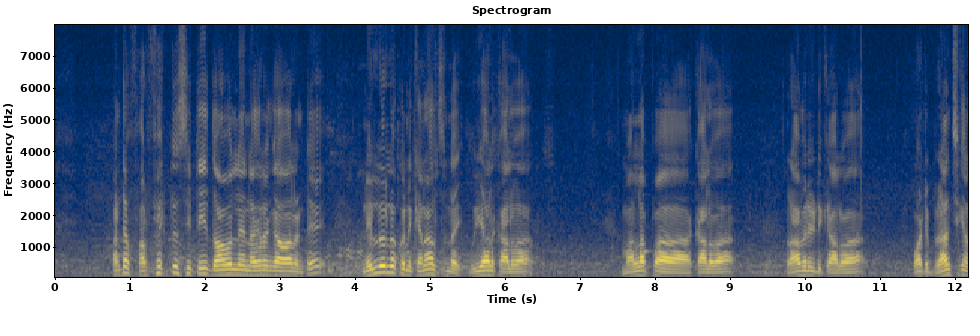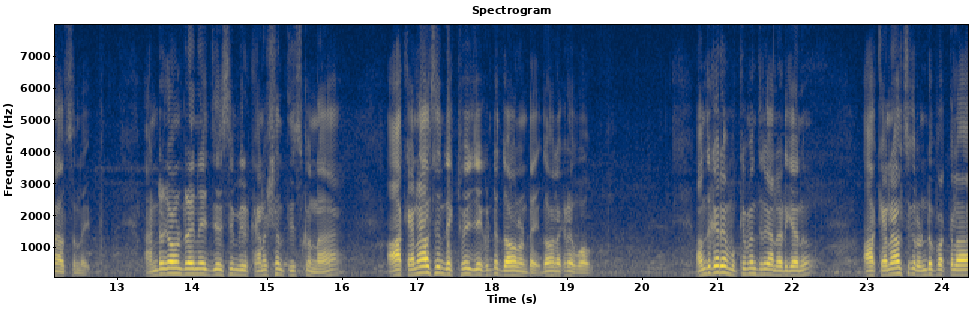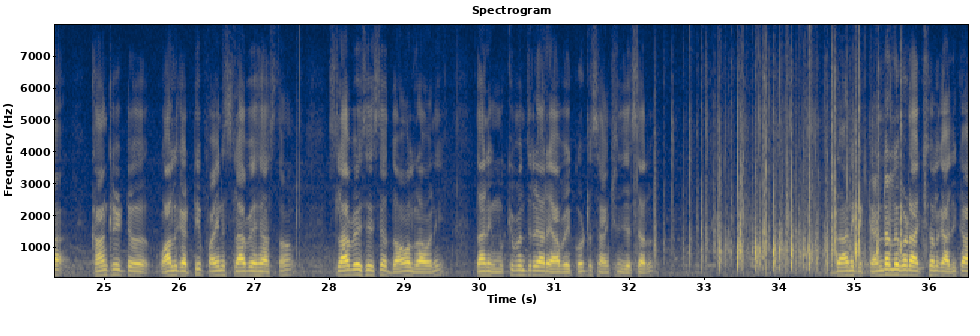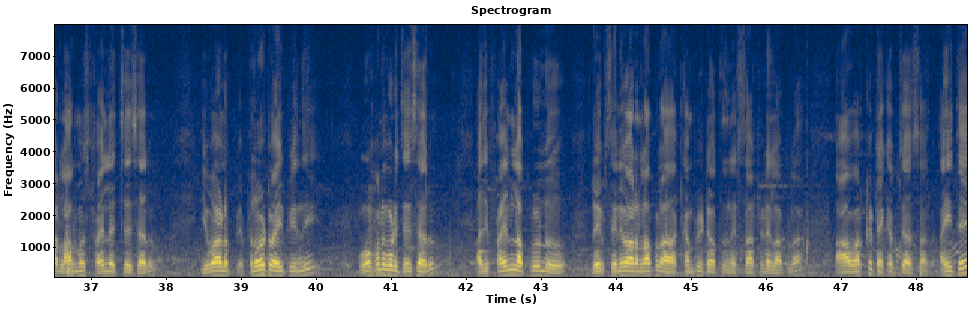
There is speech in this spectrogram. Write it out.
అంటే పర్ఫెక్ట్ సిటీ దోమలనే నగరం కావాలంటే నెల్లూరులో కొన్ని కెనాల్స్ ఉన్నాయి. ఉయ్యాల కాలువ మల్లప్ప కాలువ రామిరెడ్డి కాలువ వాటి బ్రాంచ్ కెనాల్స్ ఉన్నాయి. అండర్ గ్రౌండ్ డ్రైనేజ్ చేసి మీరు కనెక్షన్ తీసుకున్నా ఆ కెనాల్స్ని రెక్టిఫై చేయకుంటే దోమలు ఉంటాయి. దోమలు ఎక్కడే పోవు. అందుకనే ముఖ్యమంత్రి గారిని అడిగాను. ఆ కెనాల్స్కి రెండు పక్కల కాంక్రీట్ వాల్ కట్టి పైన స్లాబ్ వేసేస్తాం. స్లాబ్ వేసేస్తే దోమలు రావని దానికి ముఖ్యమంత్రి గారు యాభై కోట్లు శాంక్షన్ చేశారు. దానికి టెండర్లు కూడా యాక్చువల్గా అధికారులు ఆల్మోస్ట్ ఫైనలైజ్ చేశారు. ఇవాళ పిలవటం అయిపోయింది. ఓపెన్ కూడా చేశారు. అది ఫైనల్ అప్రూవల్ రేపు శనివారం లోపల కంప్లీట్ అవుతుంది నెక్స్ట్ సాటర్డే లోపల. ఆ వర్క్ టేకప్ చేస్తారు. అయితే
